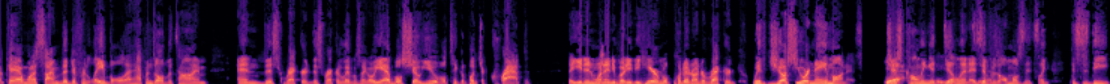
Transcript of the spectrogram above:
okay, I want to sign with a different label. That happens all the time. And this record, this record label's like, oh yeah, we'll show you. We'll take a bunch of crap that you didn't want anybody to hear, and we'll put it on a record with just your name on it. Yeah. Just calling it Dylan, as yeah. if it was almost. It's like this is the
